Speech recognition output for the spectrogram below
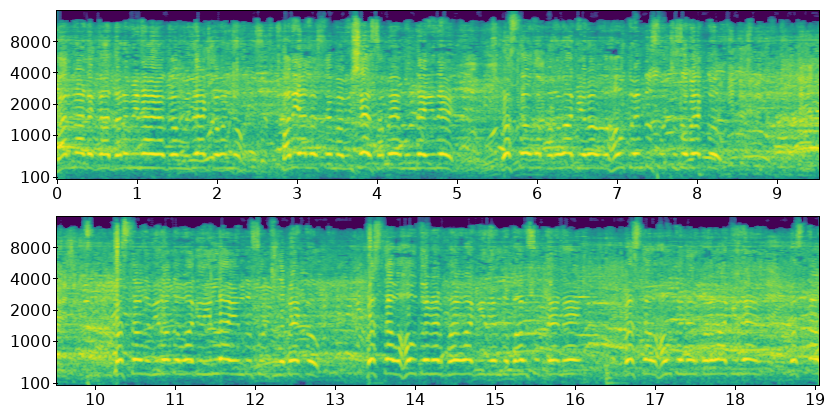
ಕರ್ನಾಟಕ ಧನ ವಿನಿಯೋಗ ವಿಧೇಯಕವನ್ನು ಎಂಬ ವಿಷಯ ಸಭೆಯ ಮುಂದೆ ಇದೆ. ಪ್ರಸ್ತಾವದ ಪರವಾಗಿರೋದು ಹೌದು ಎಂದು ಸೂಚಿಸಬೇಕು. ಪ್ರಸ್ತಾವದ ವಿರೋಧವಾಗಿ ಇಲ್ಲ ಎಂದು ಸೂಚಿಸಬೇಕು. ಪ್ರಸ್ತಾವ ಹೌದು ಪರವಾಗಿದೆ ಎಂದು ಭಾವಿಸುತ್ತೇನೆ. ಪ್ರಸ್ತಾವ ಹೌದು ಪರವಾಗಿದೆ ಪ್ರಸ್ತಾವ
